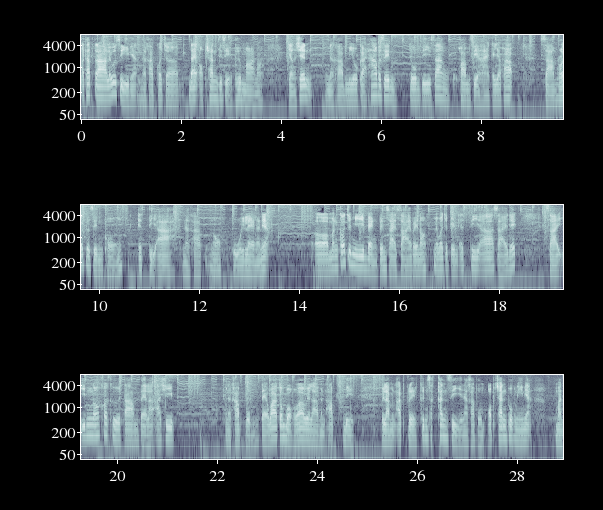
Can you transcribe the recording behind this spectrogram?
ประทับตราเลเวล4เนี่ยนะครับก็จะได้ออปชันพิเศษเพิ่มมาเนาะอย่างเช่นนะครับมีโอกาส 5%โจมตีสร้างความเสียหายกายภาพ 300%ของ STR นะครับเนาะโหยแรงอันเนี้ยเอ่อมันก็จะมีแบ่งเป็นสายๆไปเนาะไม่ว่าจะเป็น STR สายเด็ก สายอินเนาะก็คือตามแต่ละอาชีพนะครับผมแต่ว่าต้องบอกว่าเวลามันอัปเดต เวลามันอัปเกรดขึ้นสักขั้น4นะครับผมออปชันพวกนี้เนี่ยมัน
